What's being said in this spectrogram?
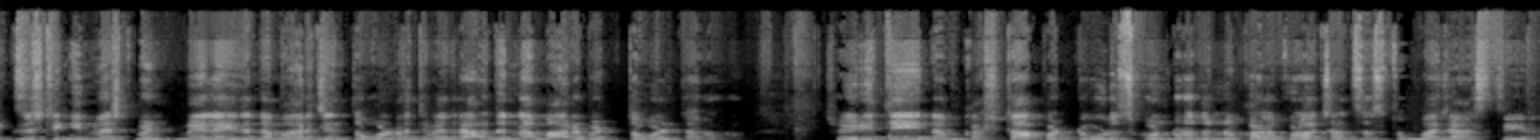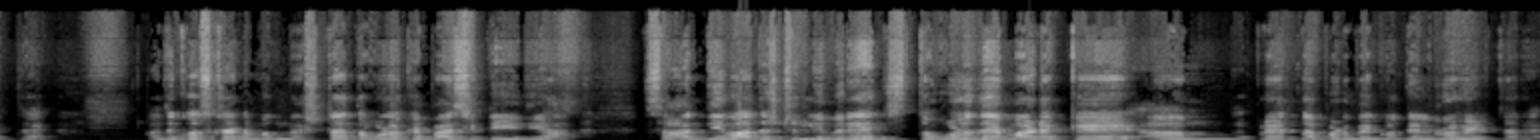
ಎಕ್ಸಿಸ್ಟಿಂಗ್ ಇನ್ವೆಸ್ಟ್ಮೆಂಟ್ ಮೇಲೆ ಇದನ್ನ ಮಾರ್ಜಿನ್ ತಗೊಂಡಿರ್ತೀವಿ ಅಂದ್ರೆ ಅದನ್ನ ಮಾರ್ಬಿಟ್ಟು ತಗೊಳ್ತಾರ ಅವರು ಸೊ ಈ ರೀತಿ ನಾವು ಕಷ್ಟಪಟ್ಟು ಉಳಿಸ್ಕೊಂಡಿರೋದನ್ನು ಕಳ್ಕೊಳ್ಳೋ ಚಾನ್ಸಸ್ ತುಂಬಾ ಜಾಸ್ತಿ ಇರುತ್ತೆ. ಅದಕ್ಕೋಸ್ಕರ ನಮಗೆ ನಷ್ಟ ತಗೊಳ್ಳೋ ಕೆಪಾಸಿಟಿ ಇದೆಯಾ? ಸಾಧ್ಯವಾದಷ್ಟು ಲಿವರೇಜ್ ತಗೊಳ್ಳದೆ ಮಾಡಕ್ಕೆ ಪ್ರಯತ್ನ ಪಡಬೇಕು ಅಂತ ಎಲ್ಲರೂ ಹೇಳ್ತಾರೆ.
